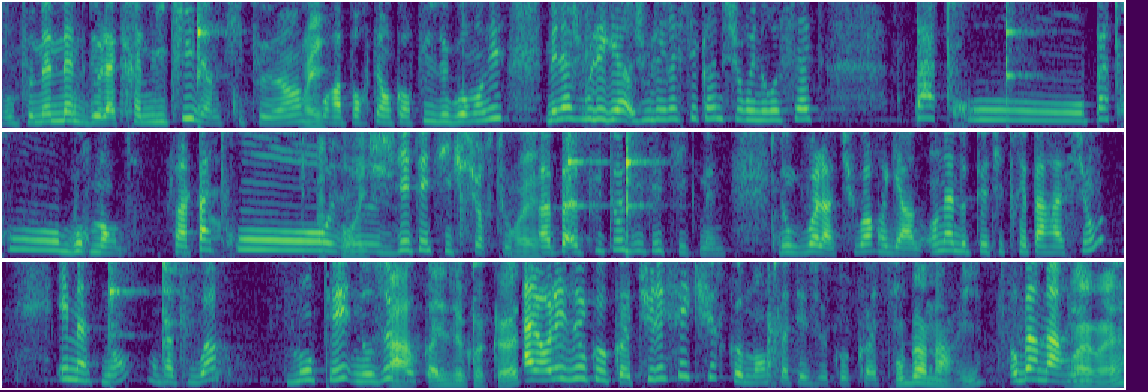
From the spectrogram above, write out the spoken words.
on peut même mettre de la crème liquide un petit peu hein, Oui. pour apporter encore plus de gourmandise. Mais là, je voulais, je voulais rester quand même sur une recette pas trop, pas trop gourmande. Enfin, pas trop, Pas trop euh, diététique surtout. Ah, plutôt diététique même. Donc voilà, tu vois, regarde, on a notre petite préparation. Et maintenant, on va pouvoir monter nos œufs Ah, cocottes. les œufs cocottes. Alors les œufs cocottes, tu les fais cuire comment toi tes œufs cocottes? Au bain-marie. Au bain-marie. Ouais, ouais.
